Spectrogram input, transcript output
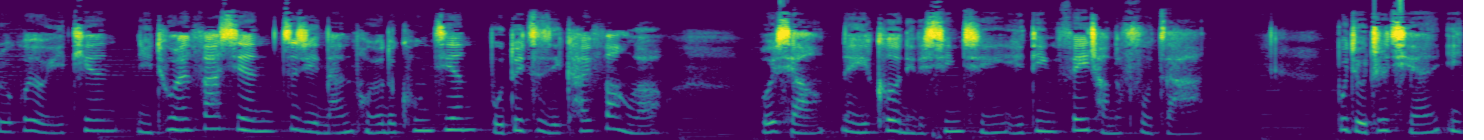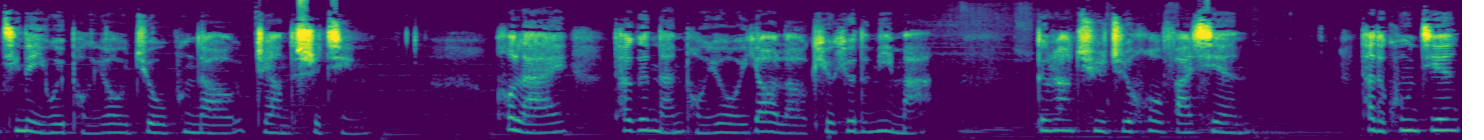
如果有一天你突然发现自己男朋友的空间不对自己开放了，我想那一刻你的心情一定非常的复杂。不久之前，易清的一位朋友就碰到这样的事情。后来，她跟男朋友要了 QQ 的密码，登上去之后，发现她的空间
